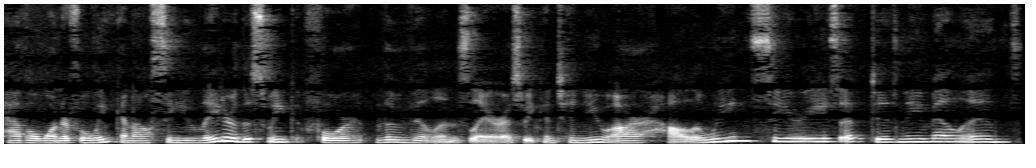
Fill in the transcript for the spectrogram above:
Have a wonderful week, and I'll see you later this week for The Villain's Lair as we continue our Halloween series of Disney villains.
